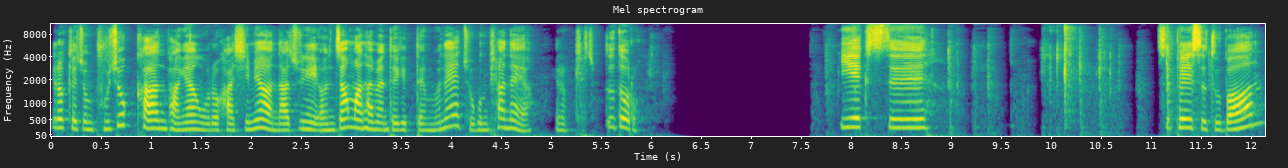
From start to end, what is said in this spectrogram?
이렇게 좀 부족한 방향으로 가시면 나중에 연장만 하면 되기 때문에 조금 편해요. 이렇게 좀 뜨도록. EX 스페이스 두 번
